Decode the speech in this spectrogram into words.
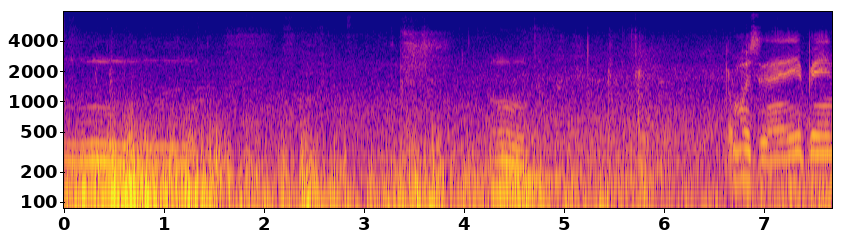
嗯，嗯，咁我时喺呢边。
